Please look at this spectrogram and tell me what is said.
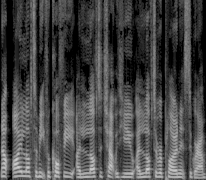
Now, I love to meet for coffee, I love to chat with you, I love to reply on Instagram,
